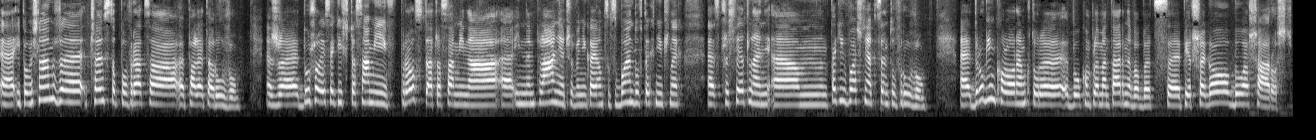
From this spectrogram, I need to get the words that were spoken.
E, I pomyślałam, że często powraca paleta różu, że dużo jest jakichś czasami wprost, a czasami na e, innym planie, czy wynikających z błędów technicznych, e, z prześwietleń, takich właśnie akcentów różu. E, Drugim kolorem, który był komplementarny wobec pierwszego, była szarość.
